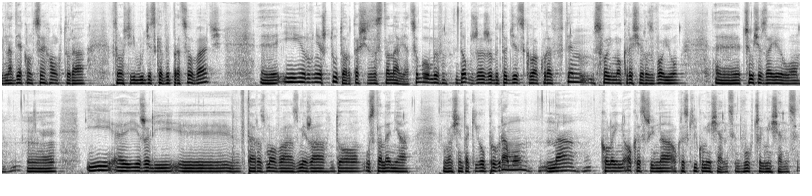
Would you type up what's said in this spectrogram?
y, nad jaką cechą, która, którą chcieliby u dziecka wypracować. Y, I również tutor też się zastanawia, co byłoby dobrze, żeby to dziecko akurat w tym swoim okresie rozwoju, y, czym się zajęło. I y, jeżeli y, ta rozmowa zmierza do ustalenia właśnie takiego programu na kolejny okres, czyli na okres kilku miesięcy, dwóch, trzech miesięcy.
